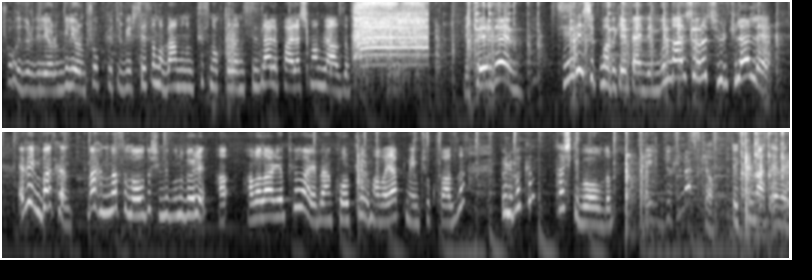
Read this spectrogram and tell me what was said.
Çok özür diliyorum. Biliyorum çok kötü bir ses ama ben bunun püf noktalarını sizlerle paylaşmam lazım. Bitirdim. Siz de çıkmadık efendim. Bundan sonra türkülerle. Efendim bakın. Bakın nasıl oldu. Şimdi bunu böyle havalar yapıyorlar ya ben korkuyorum hava yapmayayım çok fazla. Böyle bakın taş gibi oldu. E, dökülmez ki o. Dökülmez evet.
